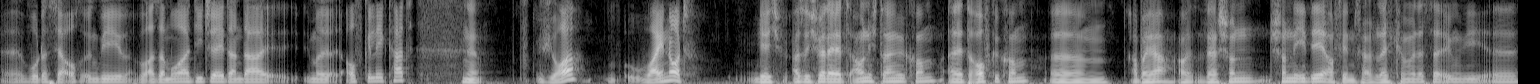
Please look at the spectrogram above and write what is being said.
äh, wo das ja auch irgendwie, wo Asamoah DJ dann da immer aufgelegt hat. Ja. Ja, why not? Ja, ich, also ich wäre da jetzt auch nicht dran gekommen, äh, drauf gekommen. Ähm, aber ja, wäre schon, schon eine Idee auf jeden Fall. Vielleicht können wir das da irgendwie, äh,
